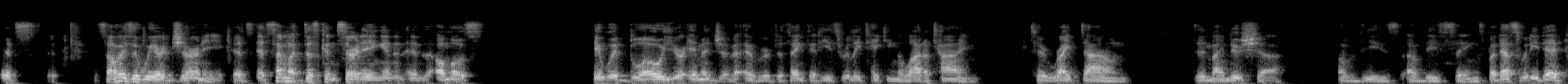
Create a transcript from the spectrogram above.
It's it's always a weird journey. It's it's somewhat disconcerting and, and almost it would blow your image of ever to think that he's really taking a lot of time to write down the minutia of these of these things. But that's what he did,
